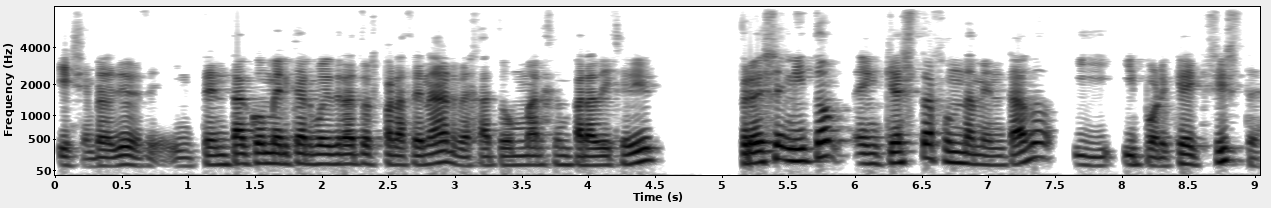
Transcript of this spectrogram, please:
Y siempre digo, intenta comer carbohidratos para cenar, déjate un margen para digerir, pero ese mito, ¿en qué está fundamentado y por qué existe?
